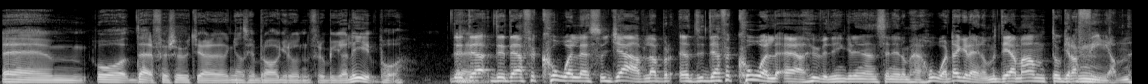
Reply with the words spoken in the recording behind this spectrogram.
Ehm, och därför så utgör den en ganska bra grund för att bygga liv på. Det är, Eh, där, det är därför kol är så jävla bra. Det är därför kol är huvudingrediensen i de här hårda grejerna, med diamant och grafen.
